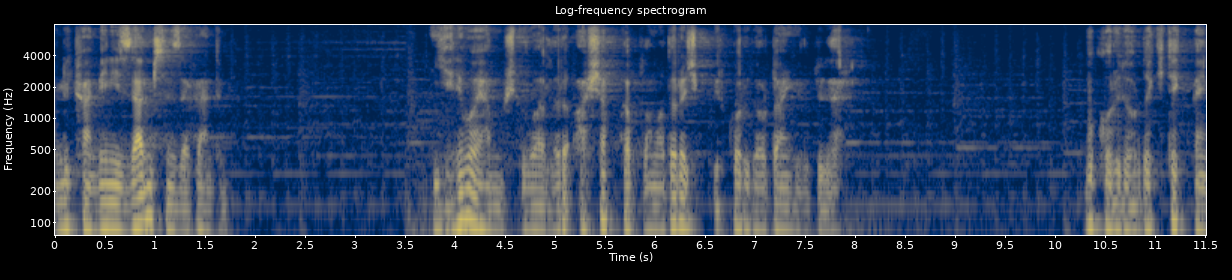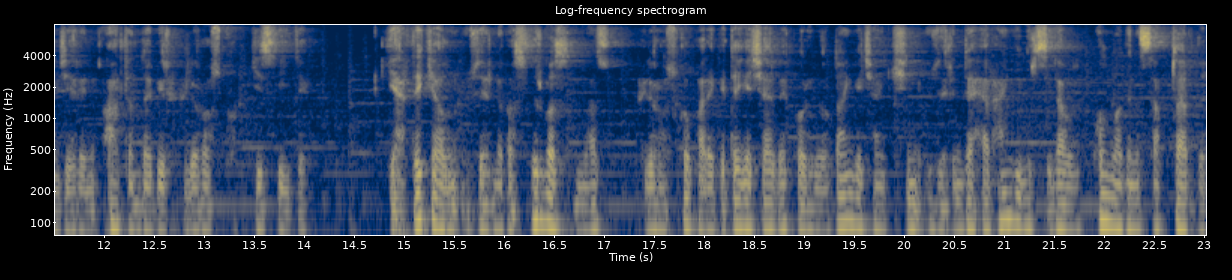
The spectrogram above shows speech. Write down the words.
Lütfen beni izler misiniz efendim? Yeni boyanmış duvarları ahşap kaplama daracık bir koridordan yürüdüler. Bu koridordaki tek pencerenin ardında bir floroskop gizliydi. Yerdeki alın üzerine basılır basılmaz Floroskop harekete geçer ve koridordan geçen kişinin üzerinde herhangi bir silah olup olmadığını saptardı.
